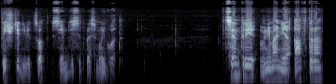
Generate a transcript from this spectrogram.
1978 год. В центре внимания автора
